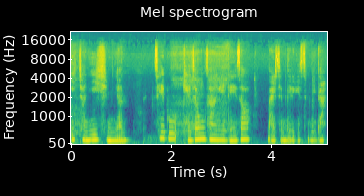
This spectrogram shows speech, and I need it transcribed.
2020년 세부 개정 사항에 대해서 말씀드리겠습니다.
